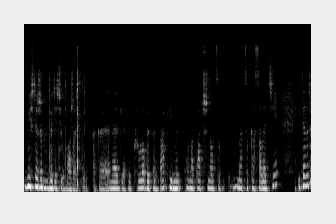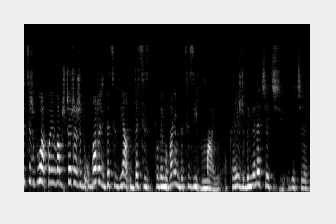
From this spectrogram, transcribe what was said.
I myślę, że Wy będziecie uważać. Tu taka energia tej królowej pentakli, my, ona patrzy na co, na co kasa leci. I ten rycerz była, powiem Wam szczerze, żeby uważać decyzja, decyz, podejmowaniem decyzji w maju, ok? Żeby nie lecieć, wiecie,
